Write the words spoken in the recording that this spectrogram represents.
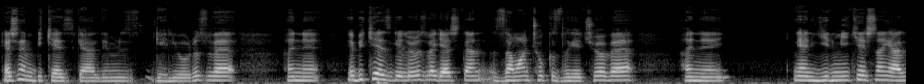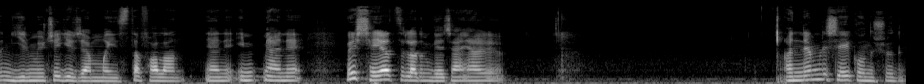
gerçekten bir kez geldiğimiz geliyoruz ve hani ya bir kez geliyoruz ve gerçekten zaman çok hızlı geçiyor ve hani yani 22 yaşına geldim 23'e gireceğim Mayıs'ta falan. Yani yani ve şeyi hatırladım geçen yani annemle şey konuşuyorduk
